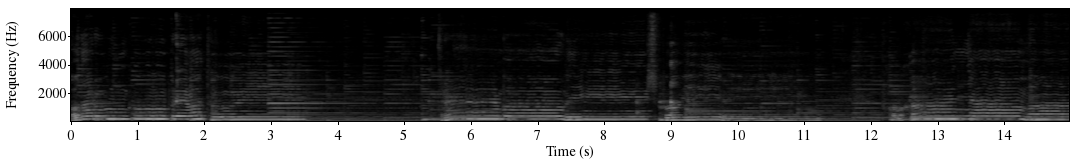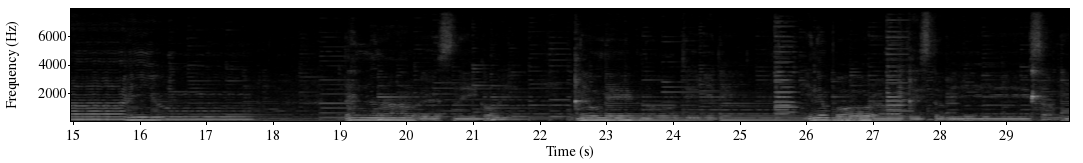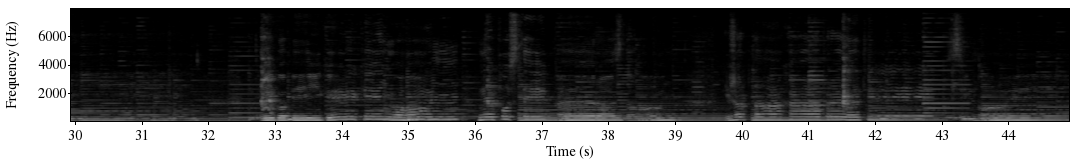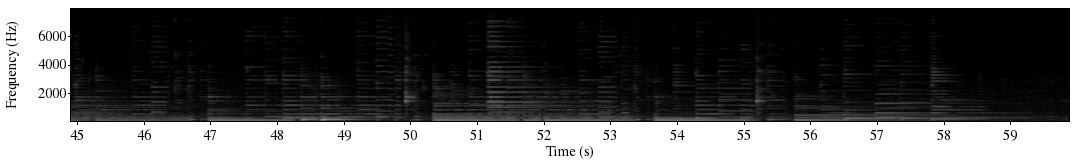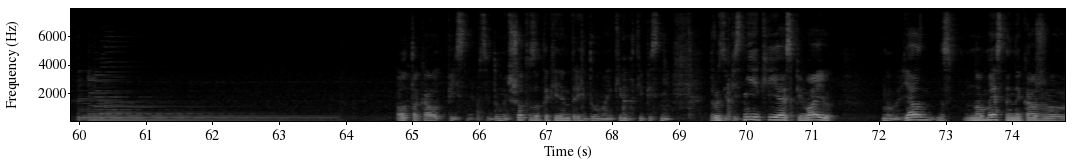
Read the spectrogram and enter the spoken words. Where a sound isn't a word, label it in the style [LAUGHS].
подарунку приготуй. Треба лиш повірити в кохання магію. День ненависний, коли не уникнути біди і не впоратись тобі Дві копійки кинь вогонь, не впусти пера з долонь, і жар птаха прилетить От така от пісня. Всі думають, що то за такий Андрій думає, які він такі пісні. Друзі, пісні, які я співаю, ну, я навмисне не кажу,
